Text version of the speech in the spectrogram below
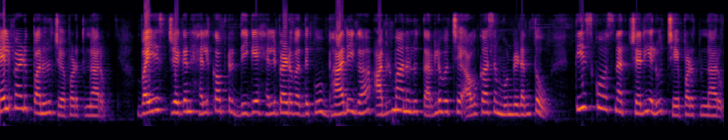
హెలిప్యాడ్ పనులు చేపడుతున్నారు. వైఎస్ జగన్ హెలికాప్టర్ దిగే హెలిప్యాడ్ వద్దకు భారీగా అభిమానులు తరలివచ్చే అవకాశం ఉండడంతో తీసుకోవాల్సిన చర్యలు చేపడుతున్నారు.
